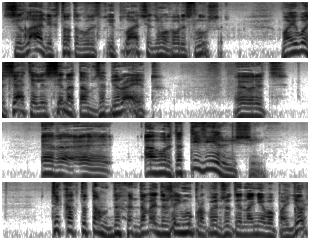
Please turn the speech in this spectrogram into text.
села или кто-то, говорит, и плачет ему, говорит, слушай, моего зятя или сына там забирают. И говорит, э, а говорит, а ты верующий ты как-то там, да, давай даже ему проповедуешь, что ты на небо пойдешь,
